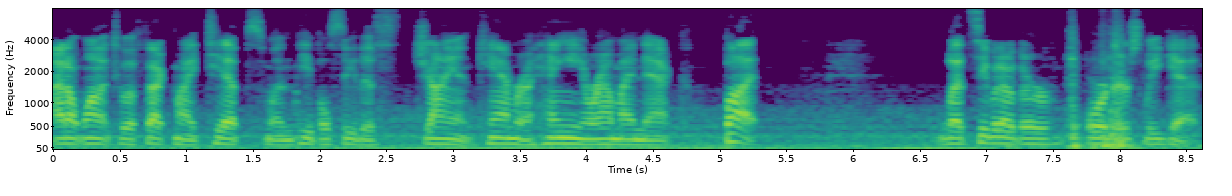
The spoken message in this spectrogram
I don't want it to affect my tips when people see this giant camera hanging around my neck. But let's see what other orders we get.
